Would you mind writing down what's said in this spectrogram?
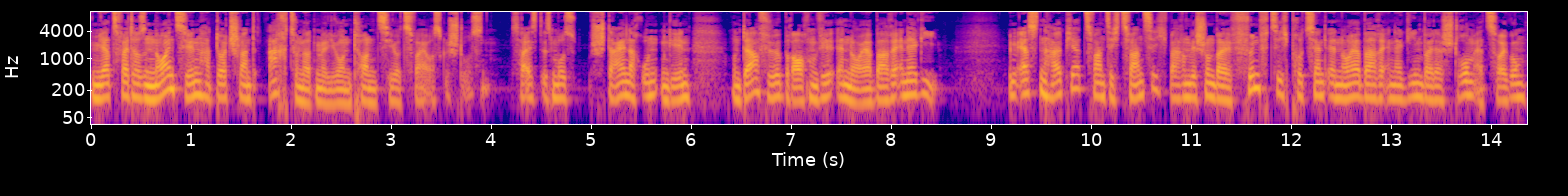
Im Jahr 2019 hat Deutschland 800 Millionen Tonnen CO2 ausgestoßen. Das heißt, es muss steil nach unten gehen und dafür brauchen wir erneuerbare Energie. Im ersten Halbjahr 2020 waren wir schon bei 50 Prozent erneuerbare Energien bei der Stromerzeugung.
